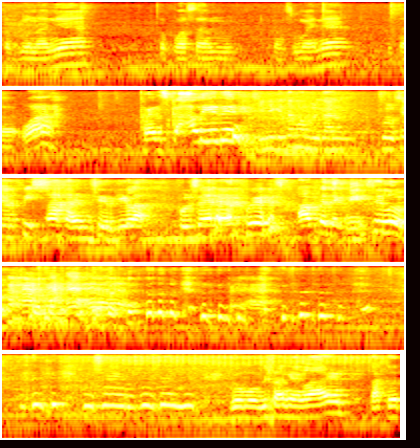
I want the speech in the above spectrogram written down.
sebelumnya, kepuasan konsumennya kita wah keren sekali di nih sini kita memberikan full service. Ah anjir gila. Full service. Apa teknisi lu? Full service anjir. Gue mau bilang yang lain takut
